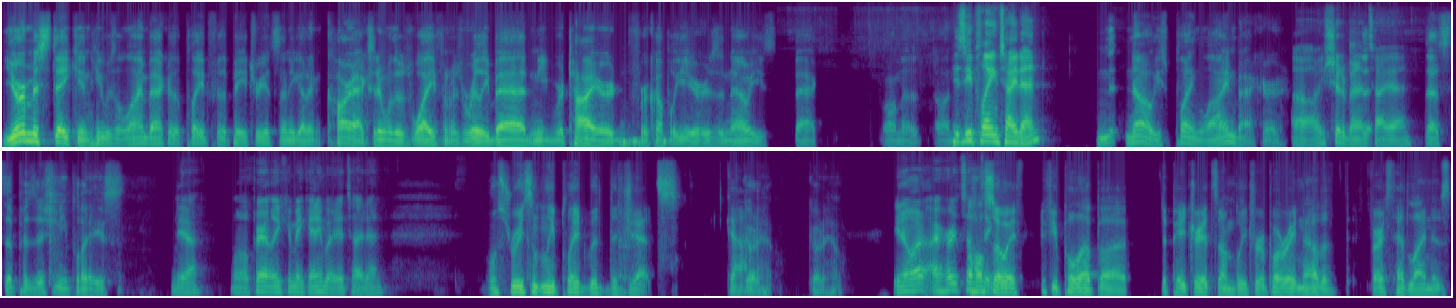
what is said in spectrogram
You're mistaken. He was a linebacker that played for the Patriots. Then he got in a car accident with his wife and it was really bad. And he retired for a couple of years. And now he's back on a. On, Is he playing tight end? N- no, he's playing linebacker. Oh, he should have been a tight end. That's the position he plays. Yeah. Well, apparently you can make anybody a tight end. Most recently played with the Jets. Got Go it. to hell. Go to hell. You know what? I heard something. Also, if if you pull up uh the Patriots on Bleacher Report right now, the first headline is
